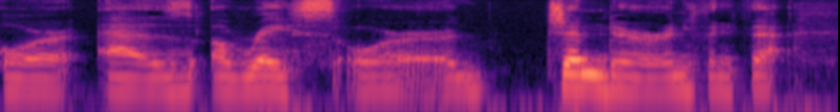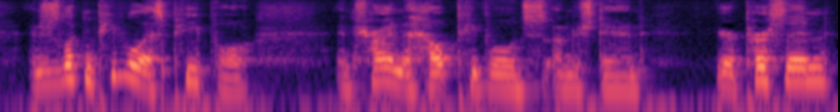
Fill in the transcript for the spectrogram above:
or as a race or gender or anything like that. And just looking people as people and trying to help people just understand you're a person,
